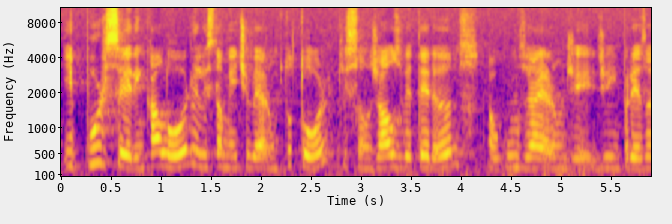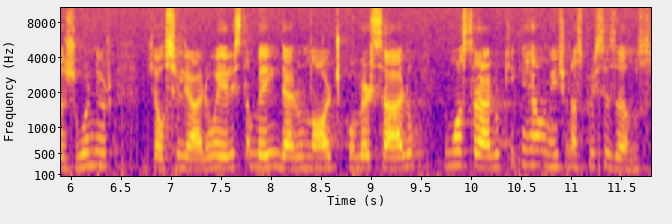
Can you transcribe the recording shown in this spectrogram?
E por serem calor, eles também tiveram um tutor, que são já os veteranos, alguns já eram de, de empresa júnior, que auxiliaram eles também, deram norte, conversaram e mostraram o que, que realmente nós precisamos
